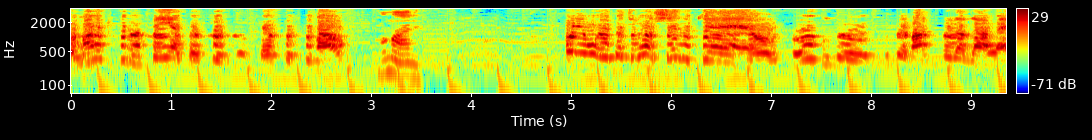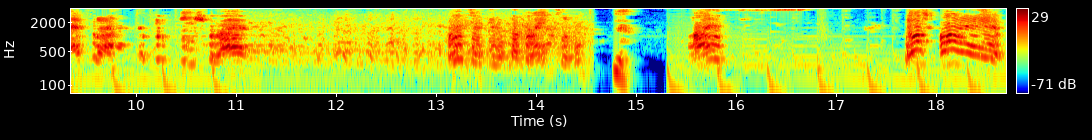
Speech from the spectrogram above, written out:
Tomara que se mantenha até o seu, até o seu final. Tomara. Eu, eu continuo achando que é o todo do Superman da, da lepra, né? aquele bicho lá. Com certeza tá doente, né? Mas. Eu acho que foi.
